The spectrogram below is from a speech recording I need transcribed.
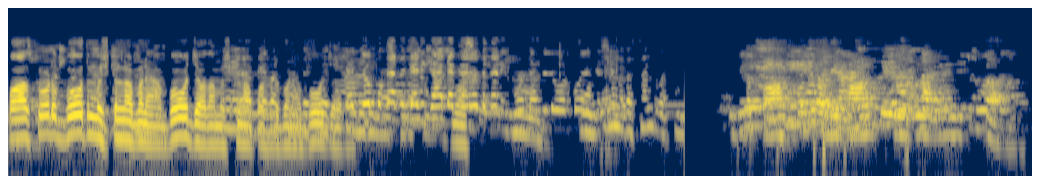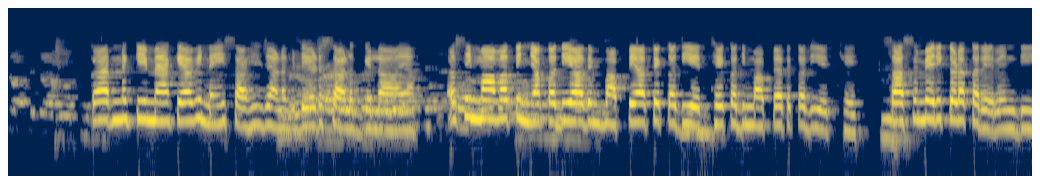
ਪਾਸਪੋਰਟ ਬਹੁਤ ਮੁਸ਼ਕਿਲ ਨਾਲ ਬਣਿਆ ਬਹੁਤ ਜ਼ਿਆਦਾ ਮੁਸ਼ਕਿਲ ਨਾਲ ਪਾਸਪੋਰਟ ਬਣਿਆ ਬਹੁਤ ਜ਼ਿਆਦਾ ਕਰਨ ਕੀ ਮੈਂ ਕਿਹਾ ਵੀ ਨਹੀਂ ਸਾਹਿਲ ਜਾਣਾ ਵੀ ਡੇਢ ਸਾਲ ਅੱਗੇ ਲਾ ਆ ਅਸੀਂ ਮਾਵਾਂ ਧੀਆਂ ਕਦੀ ਆਦੇ ਮਾਪਿਆਂ ਤੇ ਕਦੀ ਇੱਥੇ ਕਦੀ ਮਾਪਿਆਂ ਤੇ ਕਦੀ ਇੱਥੇ ਸੱਸ ਮੇਰੀ ਕਿਹੜਾ ਘਰੇ ਰਹਿੰਦੀ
